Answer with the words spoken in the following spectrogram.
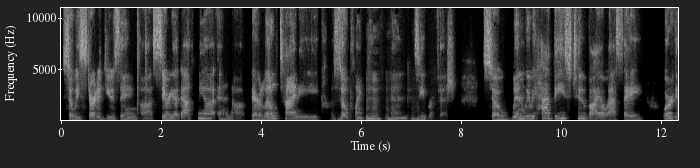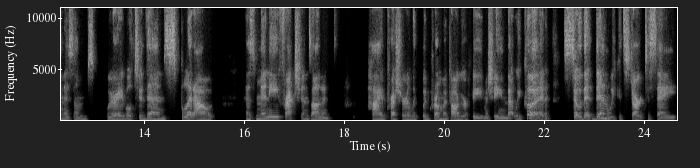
So we started using uh, and uh, their little tiny zooplankton mm-hmm, mm-hmm, and mm-hmm. zebrafish. So when we had these two bioassay organisms, we were able to then split out as many fractions on a high pressure liquid chromatography machine that we could, so that then we could start to say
